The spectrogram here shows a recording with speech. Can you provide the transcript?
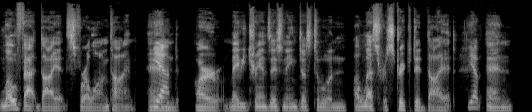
low fat diets for a long time Yeah. and are maybe transitioning just to an, a less restricted diet Yep. and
